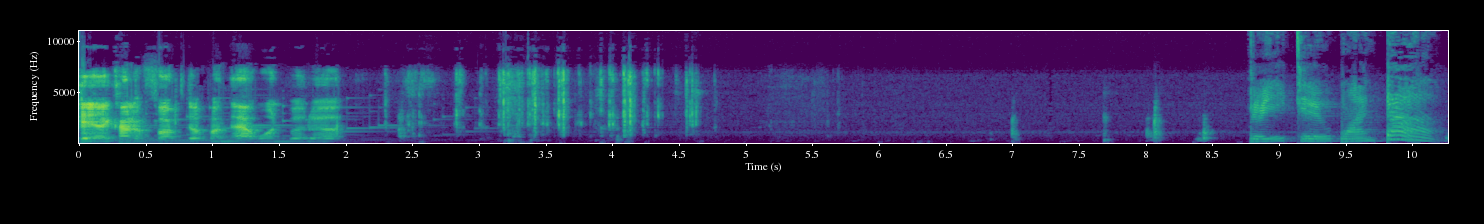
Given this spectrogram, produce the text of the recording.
Okay, I kind of fucked up on that one, but uh. Three, two, one, go!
